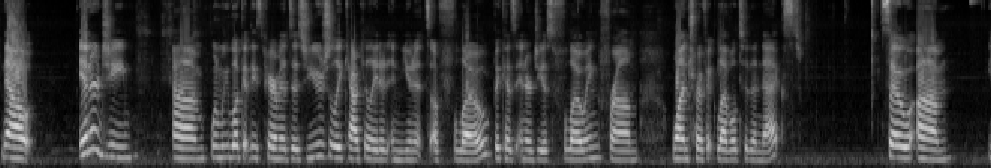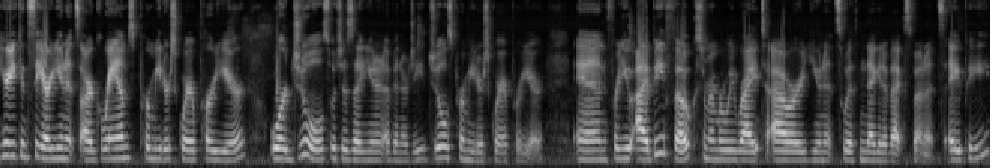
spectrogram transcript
Now, energy um, when we look at these pyramids is usually calculated in units of flow because energy is flowing from one trophic level to the next. So um, here you can see our units are grams per meter square per year or joules, which is a unit of energy, joules per meter square per year. And for you IB folks, remember we write our units with negative exponents. AP,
